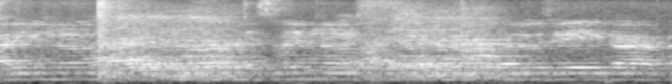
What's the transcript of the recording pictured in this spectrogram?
ఆరోగ్యంను ఐశ్వర్యంను కలుగు చేయగాక.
